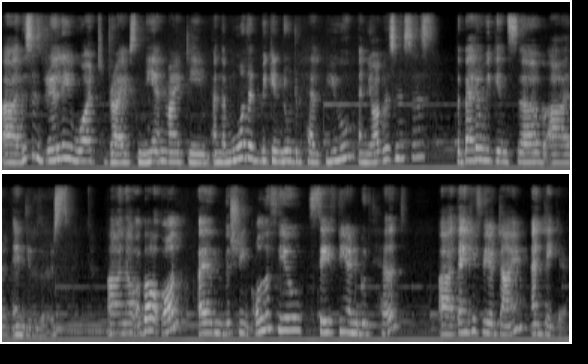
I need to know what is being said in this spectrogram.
Uh, this is really what drives me and my team and the more that we can do to help you and your businesses, the better we can serve our end users. Uh, now, above all, I am wishing all of you safety and good health. Uh, thank you for your time and take care.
